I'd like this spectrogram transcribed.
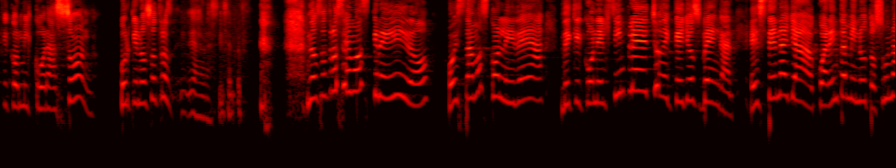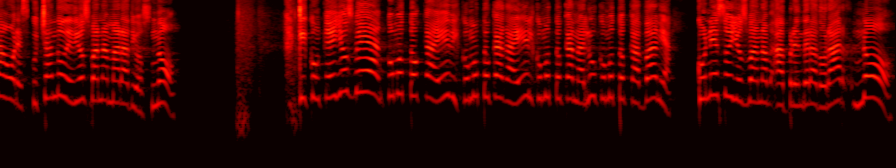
que con mi corazón, porque nosotros, nosotros hemos creído o estamos con la idea de que con el simple hecho de que ellos vengan, estén allá 40 minutos, una hora escuchando de Dios, van a amar a Dios. No. Que con que ellos vean cómo toca Eddie, cómo toca Gael, cómo toca Nalu, cómo toca Vania, con eso ellos van a aprender a adorar. No.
